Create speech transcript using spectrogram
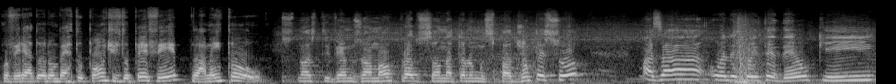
O vereador Humberto Pontes, do PV, lamentou. Nós tivemos uma maior produção na Câmara Municipal de João Pessoa, mas a, o eleitor entendeu que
